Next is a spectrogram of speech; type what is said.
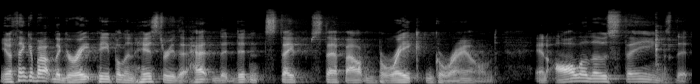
You know, think about the great people in history that had that didn't step step out and break ground, and all of those things that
